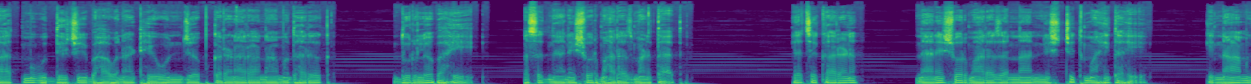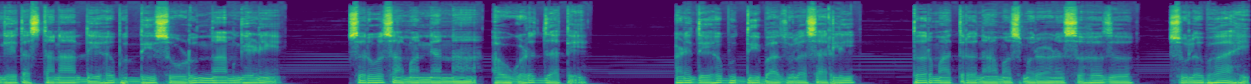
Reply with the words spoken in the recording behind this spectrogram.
आत्मबुद्धीची भावना ठेवून जप करणारा नामधारक दुर्लभ आहे. असं ज्ञानेश्वर महाराज म्हणतात. याचे कारण ज्ञानेश्वर महाराजांना निश्चित माहीत आहे की नाम घेत असताना देहबुद्धी सोडून नाम घेणे सर्वसामान्यांना अवघडच जाते. आणि देहबुद्धी बाजूला सारली तर मात्र नामस्मरण सहज सुलभ आहे.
